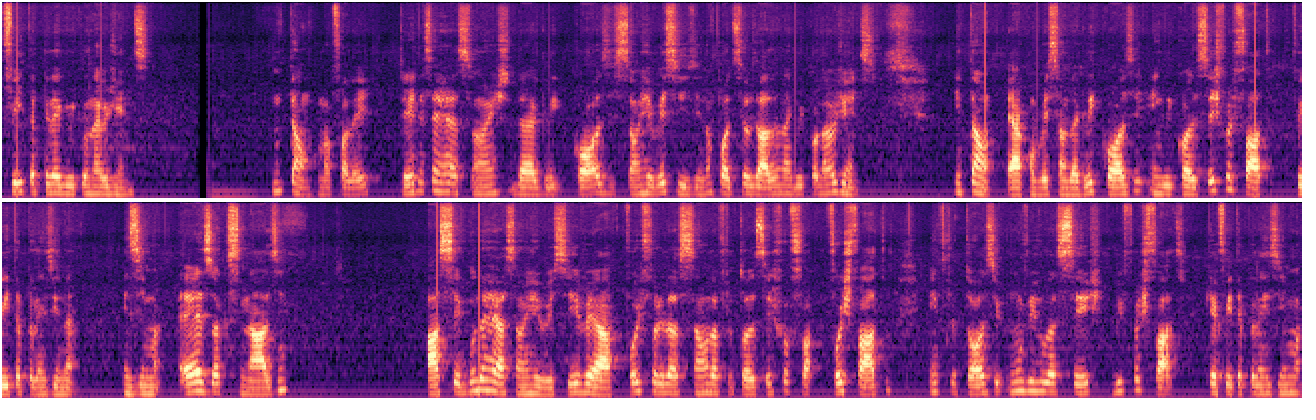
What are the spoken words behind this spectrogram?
feitas pela gliconeogênese. Então, como eu falei, três dessas reações da glicose são irreversíveis e não podem ser usadas na gliconeogênese. Então, é a conversão da glicose em glicose 6-fosfato, feita pela enzima, enzima exoxinase. A segunda reação irreversível é a fosforilação da frutose 6-fosfato em frutose 1,6 bifosfato, que é feita pela enzima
